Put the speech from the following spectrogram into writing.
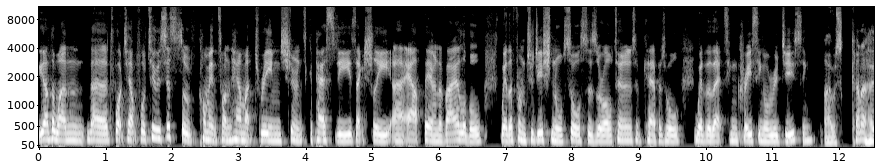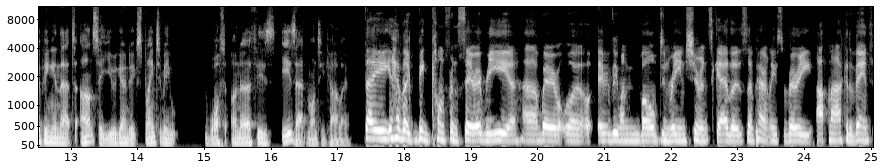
The other one uh, to watch out for too is just sort of comments on how much reinsurance capacity is actually uh, out there and available, whether from traditional sources or alternative capital, whether that's increasing or reducing. I was kind of hoping in that answer you were going to explain to me what on earth is is at Monte Carlo they have a big conference there every year uh, where uh, everyone involved in reinsurance gathers. Apparently, it's a very upmarket event.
